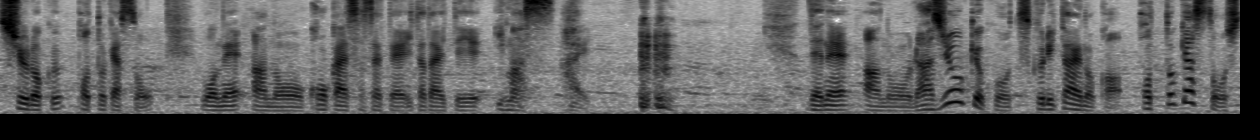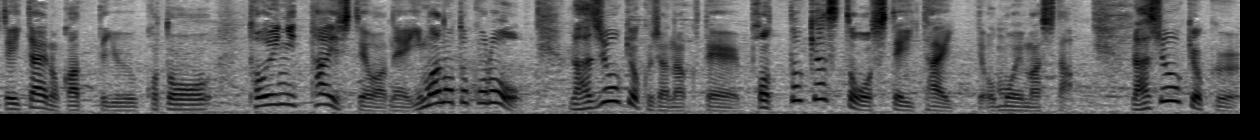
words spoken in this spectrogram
収録ポッドキャストをねあの公開させていただいています。はい。でねあのラジオ局を作りたいのかポッドキャストをしていたいのかっていうこと問いに対してはね今のところラジオ局じゃなくてポッドキャストをしていたいって思いました。ラジオ局、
